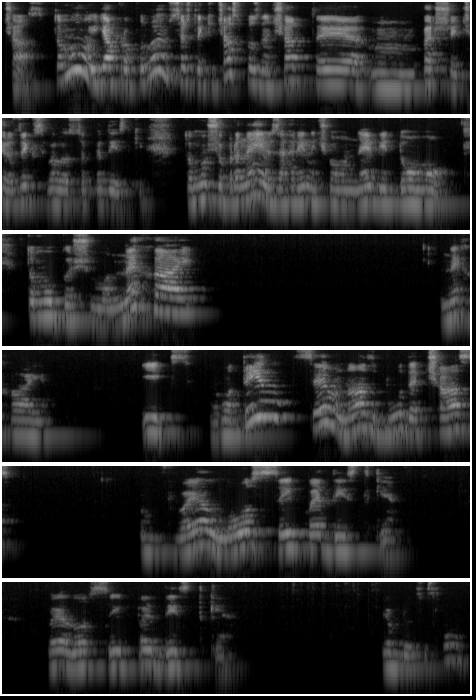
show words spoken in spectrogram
Час. Тому я пропоную все ж таки час позначати м, перший через X велосипедистки, тому що про неї взагалі нічого не відомо. Тому пишемо нехай. Нехай х годин це у нас буде час велосипедистки. Велосипедистки. Люблю це слово.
